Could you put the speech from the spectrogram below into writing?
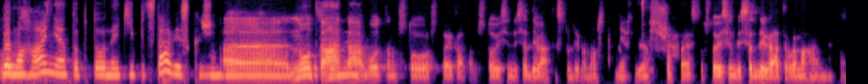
вимагання, тобто на якій підставі, скажімо. Е, ну, та, Закони. та, або там 100, 100 яка там, 189, 190, ні, 190 шахрайство, 189 вимагання. Так.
